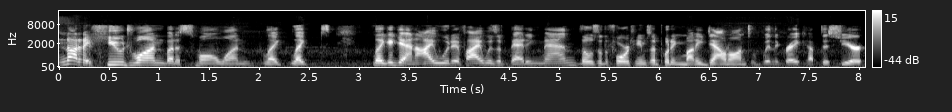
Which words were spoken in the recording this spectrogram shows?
Not a huge one, but a small one. Like like like again, I would if I was a betting man, those are the four teams I'm putting money down on to win the Grey Cup this year.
